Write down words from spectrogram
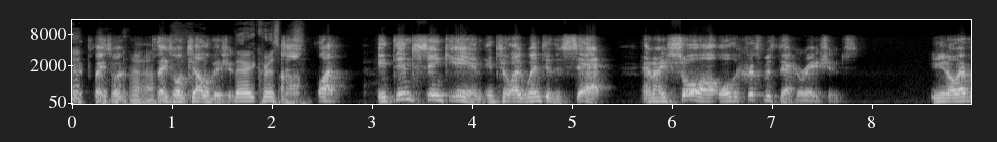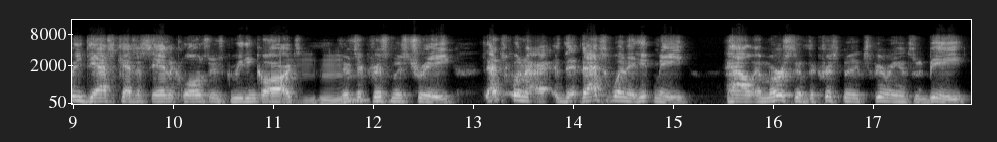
it plays on Uh-huh. plays on television. Merry Christmas. Uh, but it didn't sink in until I went to the set and I saw all the Christmas decorations. You know, every desk has a Santa Claus. There's greeting cards. Mhm. There's a Christmas tree. That's when I. Th- that's when it hit me how immersive the Christmas experience would be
